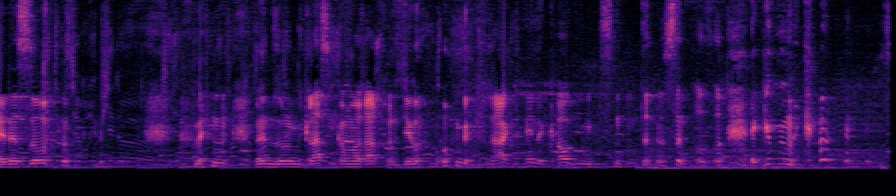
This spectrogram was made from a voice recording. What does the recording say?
Ey, das ist so. Wenn, wenn so ein Klassenkamerad von dir ungefragt eine Kaugummis nimmt, dann ist er immer so, ey, gib mir mal Kaugummis.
